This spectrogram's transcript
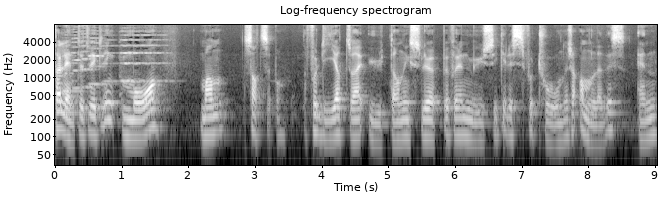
Talentutvikling må man satse på. Fordi at utdanningsløpet for en musiker fortoner seg annerledes enn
